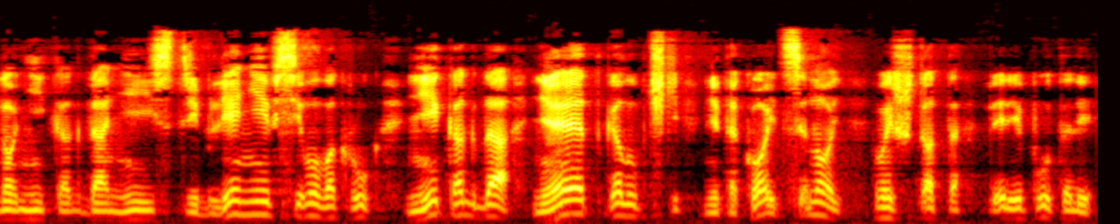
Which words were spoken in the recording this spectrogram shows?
но никогда не истребление всего вокруг, никогда, нет, голубчики, не такой ценой. Вы что-то перепутали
